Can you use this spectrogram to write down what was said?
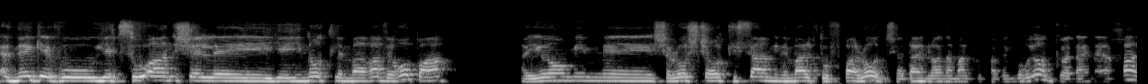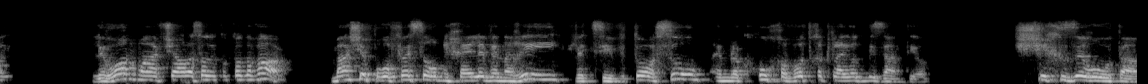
הנגב הוא יצואן של אה, יינות למערב אירופה, היום עם אה, שלוש שעות טיסה מנמל תעופה לוד, שעדיין לא הנמל תעופה בן גוריון, כי הוא עדיין היה חי, לרומא אפשר לעשות את אותו דבר. מה שפרופסור מיכאל אבן ארי וצוותו עשו, הם לקחו חוות חקלאיות ביזנטיות, שחזרו אותם,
